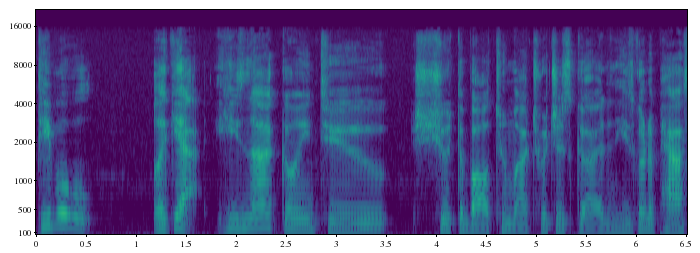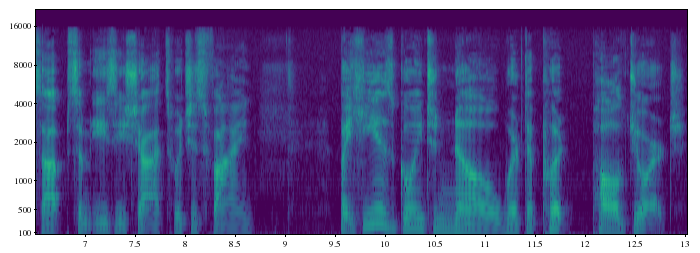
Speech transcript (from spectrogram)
people, like, yeah, he's not going to shoot the ball too much, which is good. And he's going to pass up some easy shots, which is fine. But he is going to know where to put Paul George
